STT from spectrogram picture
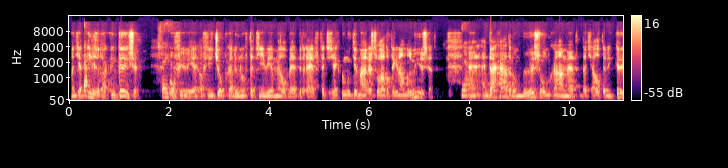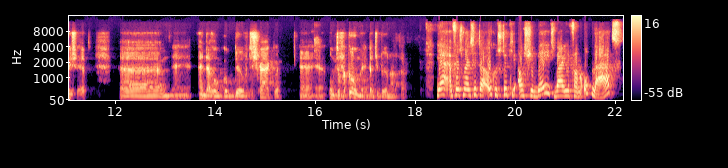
Want je hebt iedere dag een keuze. Zeker. Of je, weer, of je die job gaat doen, of dat je je weer meldt bij het bedrijf. Of dat je zegt, we moeten maar eens de ladder tegen een andere muur zetten. Ja. En, en, daar gaat het om. Bewust omgaan met dat je altijd een keuze hebt. Uh, en daar ook op durven te schakelen. Uh, om te voorkomen dat je burn-out hebt. Ja, en volgens mij zit daar ook een stukje, als je weet waar je van oplaat.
